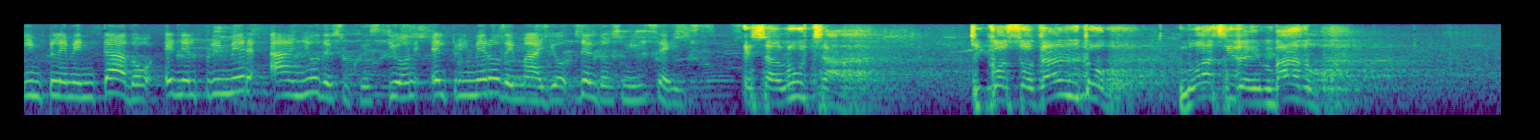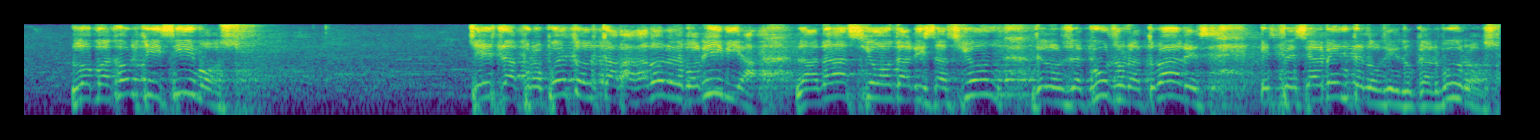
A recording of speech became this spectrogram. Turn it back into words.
implementado en el primer año de su gestión el primero de mayo del 2006. Esa lucha que costó tanto no ha sido en vano. Lo mejor que hicimos que es la propuesta del trabajador de Bolivia, la nacionalización de los recursos naturales, especialmente los hidrocarburos.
